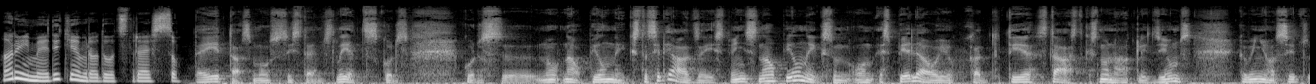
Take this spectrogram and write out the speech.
arī mediķiem radot stresu. Te ir tās mūsu sistēmas lietas, kuras, kuras nu, nav pilnīgas. Tas ir jāatzīst. Viņas nav pilnīgas, un, un es pieļauju, ka tie stāsti, kas nonāk līdz jums, ka viņos ir,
